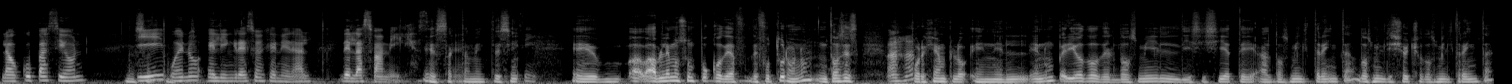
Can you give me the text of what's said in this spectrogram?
la ocupación y, bueno, el ingreso en general de las familias. Exactamente, sí. Sí. Eh, ha- hablemos un poco de, de futuro, ¿no? Entonces, Ajá. por ejemplo, en, el, en un periodo del 2017 al 2030, 2018-2030,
